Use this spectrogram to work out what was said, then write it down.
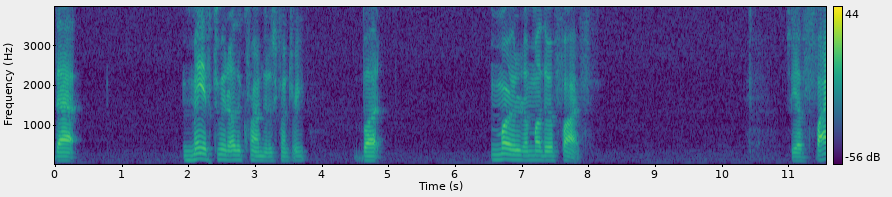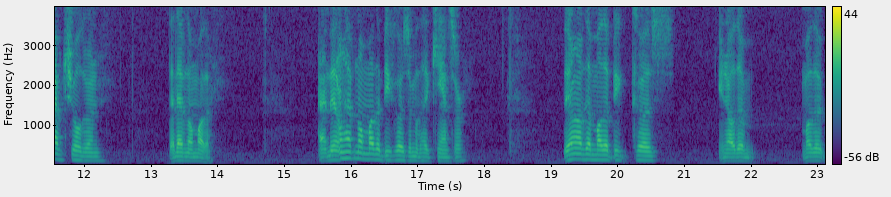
that may have committed other crimes in this country, but murdered a mother of five. So you have five children that have no mother. And they don't have no mother because their mother had cancer. They don't have their mother because, you know, their mother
